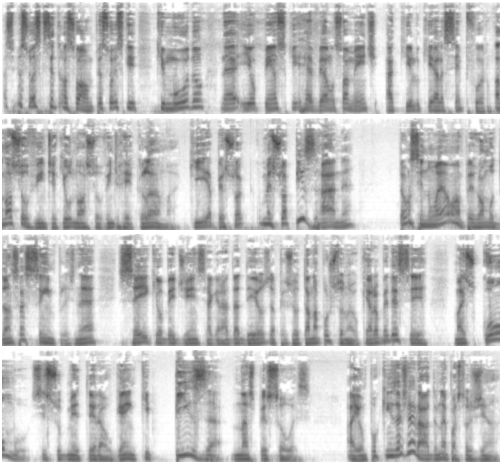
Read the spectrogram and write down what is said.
as pessoas que se transformam, pessoas que, que mudam, né? E eu penso que revelam somente aquilo que elas sempre foram. A nosso ouvinte aqui, o nosso ouvinte reclama que a pessoa começou a pisar, né? Então, assim, não é uma, uma mudança simples, né? Sei que a obediência agrada a Deus, a pessoa está na postura, não, eu quero obedecer. Mas como se submeter a alguém que pisa nas pessoas? Aí é um pouquinho exagerado, né, pastor Jean?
